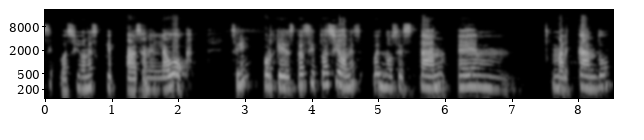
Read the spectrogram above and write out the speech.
situaciones que pasan en la boca, ¿sí? Porque estas situaciones pues nos están em, marcando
